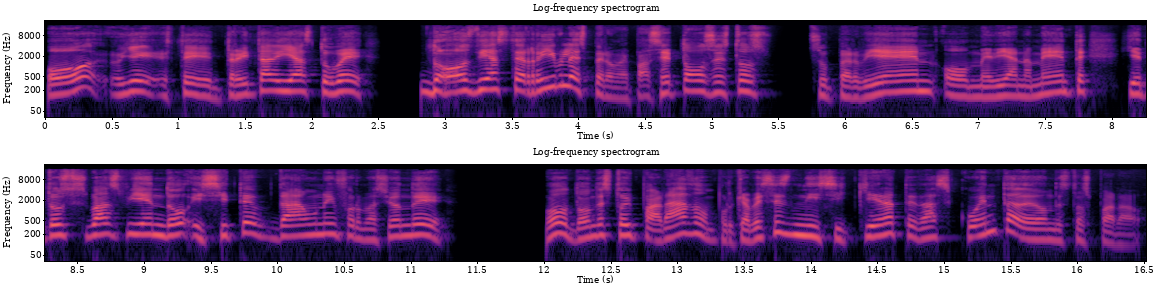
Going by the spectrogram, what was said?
O, oye, este, en 30 días tuve dos días terribles, pero me pasé todos estos súper bien o medianamente. Y entonces vas viendo y sí te da una información de, oh, ¿dónde estoy parado? Porque a veces ni siquiera te das cuenta de dónde estás parado.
